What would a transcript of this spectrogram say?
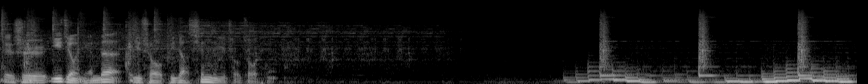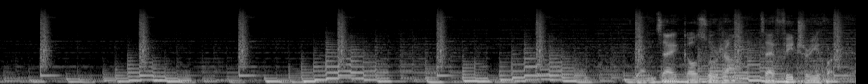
这是一九年的一首比较新的一首作品。咱们在高速上再飞驰一会儿。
